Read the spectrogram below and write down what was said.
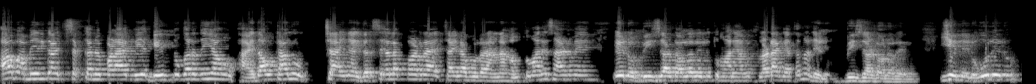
अब अमेरिका इस चक्कर में पड़ा है भैया, गेम तो कर दिया हूँ, फ़ायदा उठा लू। चाइना इधर से अलग पड़ रहा है। चाइना बोल रहा है, ना, हम तुम्हारे साइड में ले लो, बीस डॉलर ले लो, तुम्हारे यहाँ पे फ्लड आ गया था ना, ले लो, बीस डॉलर ले लो। ये ले लो, वो ले लो।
